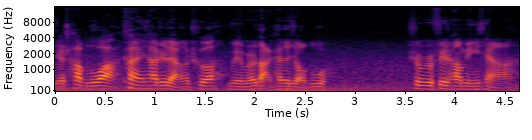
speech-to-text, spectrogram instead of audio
也差不多啊。看一下这两个车尾门打开的角度。是不是非常明显啊？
